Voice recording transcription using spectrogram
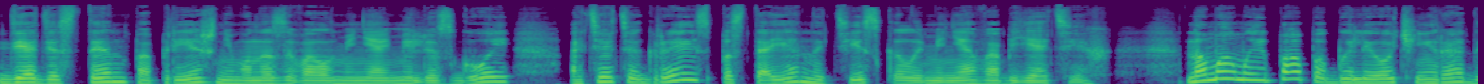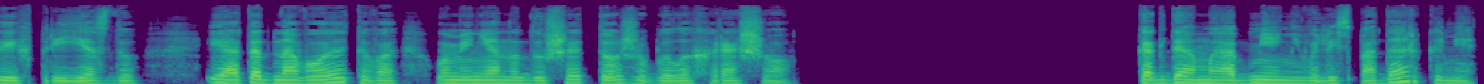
Дядя Стэн по-прежнему называл меня мелюзгой, а тетя Грейс постоянно тискала меня в объятиях. Но мама и папа были очень рады их приезду, и от одного этого у меня на душе тоже было хорошо. Когда мы обменивались подарками,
